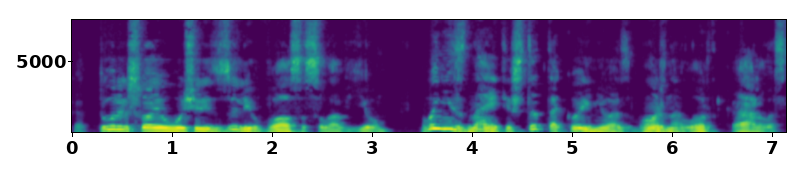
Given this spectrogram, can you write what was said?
который, в свою очередь, заливался соловьем. Вы не знаете, что такое невозможно, лорд Карлос.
